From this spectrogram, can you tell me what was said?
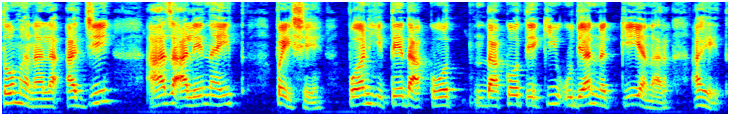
तो म्हणाला आजी आज आले नाहीत. पैसे पण ही ते दाखवत दाखवते की उद्या नक्की येणार आहेत.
